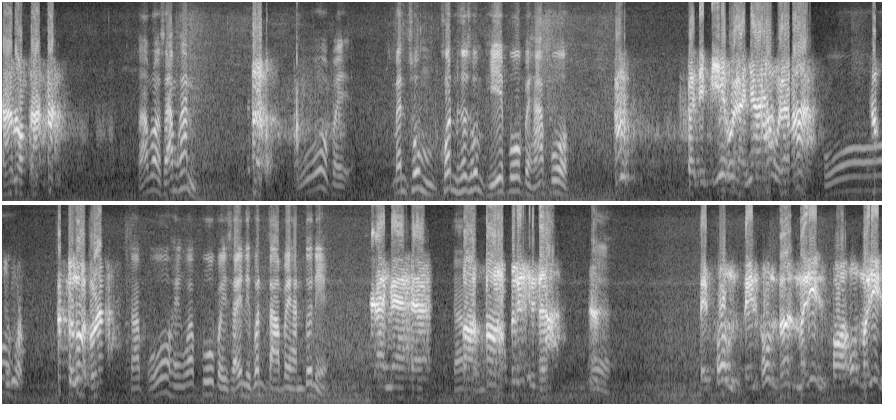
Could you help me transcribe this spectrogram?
สามล้อสามคันสามร้อยสามคันเออโอ้ไปแม่นซุ่มคนคือซุ่มผีปูไปหาปู เอากติปีคนละยาวเลยมาโอ้ทัก ตัวโน้ตทักตัวโน้ตคนละครับโอ้แห่งว่าปูไปไสนี่เพิ่นตามไปหันตัวนี่แม่แม่ครับต่อต่อไปเลยนะเออเป็นพุ่มเป็นพุ่มมาลินพอพุ่มมาลิน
